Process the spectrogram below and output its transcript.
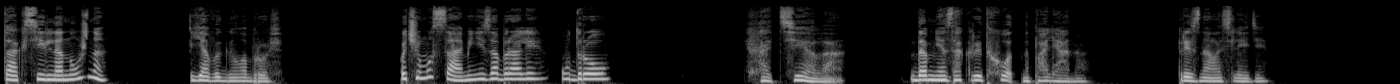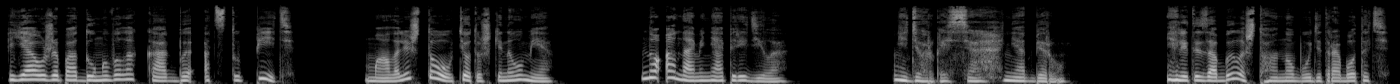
«Так сильно нужно?» Я выгнула бровь. «Почему сами не забрали у дроу?» «Хотела. Да мне закрыт ход на поляну», — призналась леди. Я уже подумывала, как бы отступить. Мало ли что у тетушки на уме. Но она меня опередила. «Не дергайся, не отберу. Или ты забыла, что оно будет работать,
